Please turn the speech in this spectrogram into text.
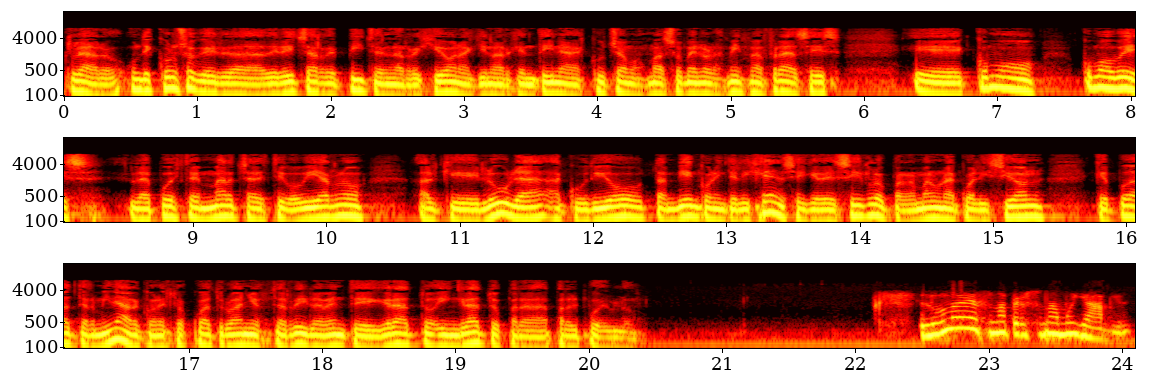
Claro, un discurso que la derecha repite en la región, aquí en la Argentina escuchamos más o menos las mismas frases. Eh, ¿cómo, ¿Cómo ves la puesta en marcha de este gobierno al que Lula acudió también con inteligencia, hay que decirlo, para armar una coalición que pueda terminar con estos cuatro años terriblemente gratos, ingratos para, para el pueblo? Lula es una persona muy hábil,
